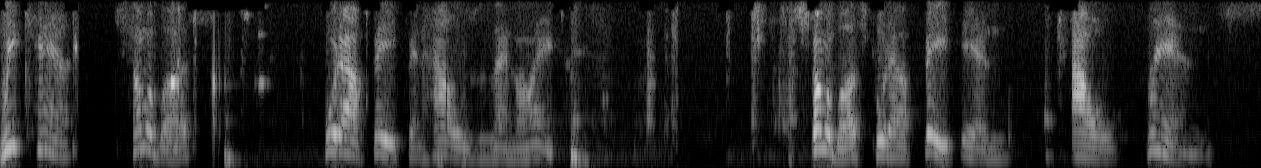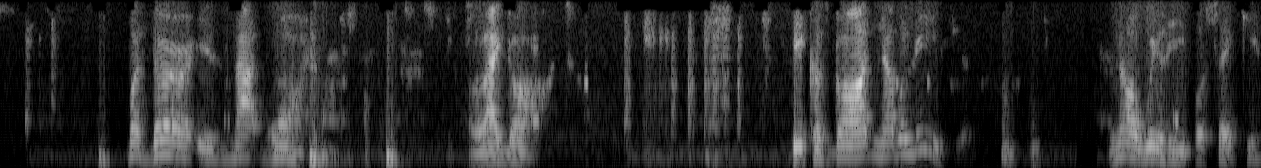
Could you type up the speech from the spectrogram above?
We can't, some of us, put our faith in houses and land. Some of us put our faith in our friends, but there is not one like God. Because God never leaves you, nor will he forsake you.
